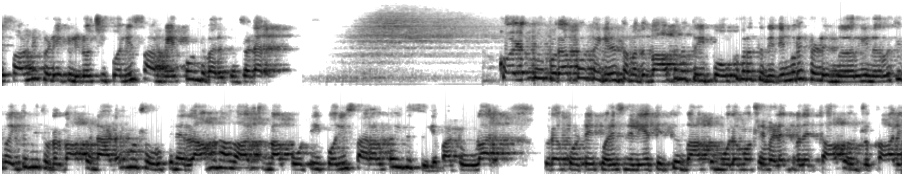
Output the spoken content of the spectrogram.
விசாரணைகளை கிளிநொச்சி போலீசார் மேற்கொண்டு வருகின்றனர். கொழும்பு புறக்கோட்டையில் தமது வாகனத்தை போக்குவரத்து விதிமுறைகளை மீறி நிறுத்தி வைத்தமை தொடர்பாக நாடாளுமன்ற உறுப்பினர் ராமநாத் அர்ஜுனா கோட்டை போலீசாரால் கைது செய்யப்பட்டுள்ளார். புறக்கோட்டை போலீஸ் நிலையத்திற்கு வாக்குமூலம் ஒன்றை வழங்குவதற்காக இன்று காலை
